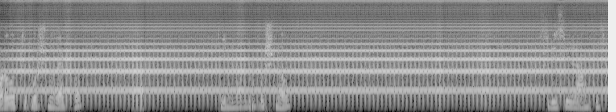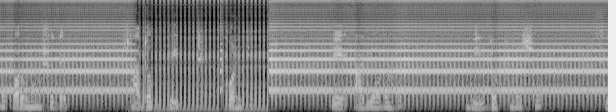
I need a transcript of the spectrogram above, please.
পরবর্তী প্রশ্ন দেখো। তিন নম্বর প্রশ্ন, শ্রী শ্রী রামকৃষ্ণ পরমহংসদেব সাধক পীঠ কোনটি? A Ariadaha B, Dakshineswar, C,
